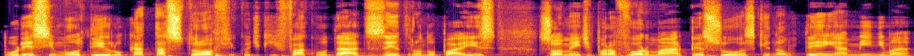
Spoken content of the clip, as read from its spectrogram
por esse modelo catastrófico de que faculdades entram no país somente para formar pessoas que não têm a mínima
